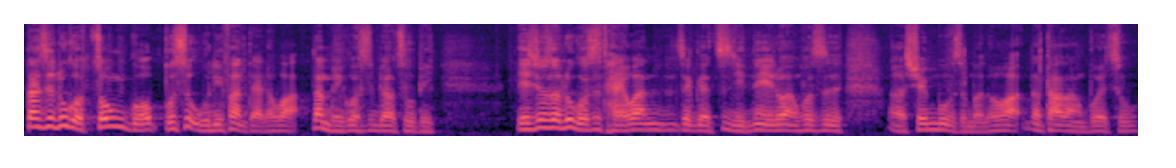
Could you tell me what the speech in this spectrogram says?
但是如果中国不是武力犯台的话，那美国是不是要出兵？也就是说，如果是台湾这个自己内乱或是呃宣布什么的话，那当然不会出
